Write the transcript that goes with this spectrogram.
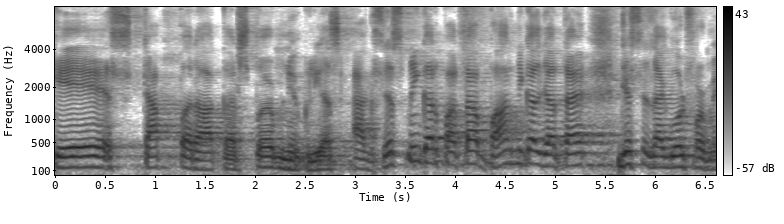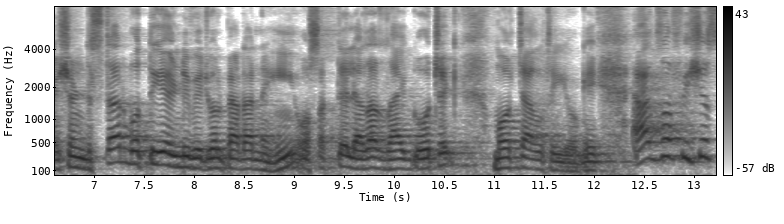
के स्टेप पर आकर स्पर्म न्यूक्लियस एग्जिस्ट नहीं कर पाता, बाहर निकल जाता है, जिससे जाइगोट फॉर्मेशन डिस्टर्ब होती है इंडिविजुअल पैदा नहीं हो सकते, लिहाजा जाइगोटिक मोर्टेलिटी होगी। Fishes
